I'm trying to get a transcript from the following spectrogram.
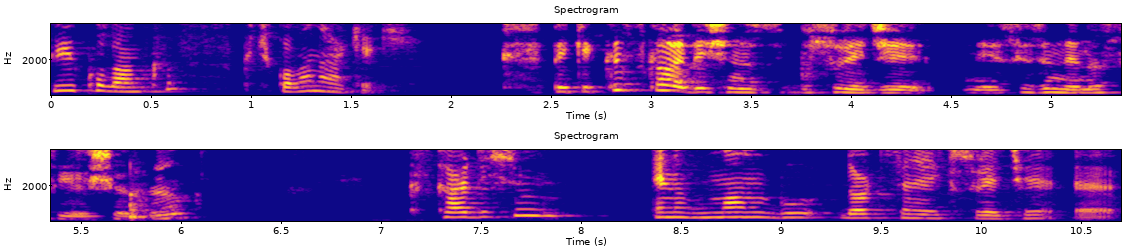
Büyük olan kız, küçük olan erkek. Peki kız kardeşiniz bu süreci e, sizinle nasıl yaşadı? Kız kardeşim en azından bu 4 senelik süreci e,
